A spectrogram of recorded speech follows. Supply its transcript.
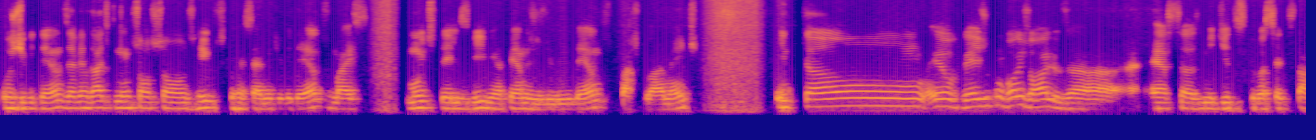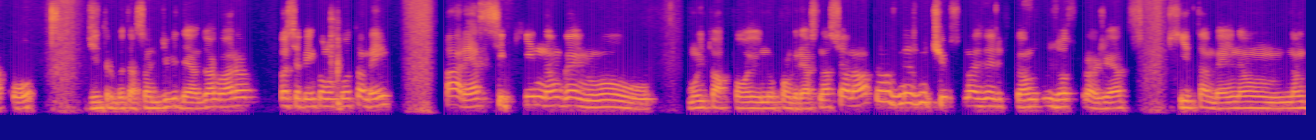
os dividendos. É verdade que não são só os ricos que recebem dividendos, mas muitos deles vivem apenas de dividendos, particularmente. Então, eu vejo com bons olhos a, essas medidas que você destacou de tributação de dividendos. Agora, você bem colocou também, parece que não ganhou muito apoio no Congresso Nacional pelos mesmos motivos que nós verificamos nos outros projetos que também não, não,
